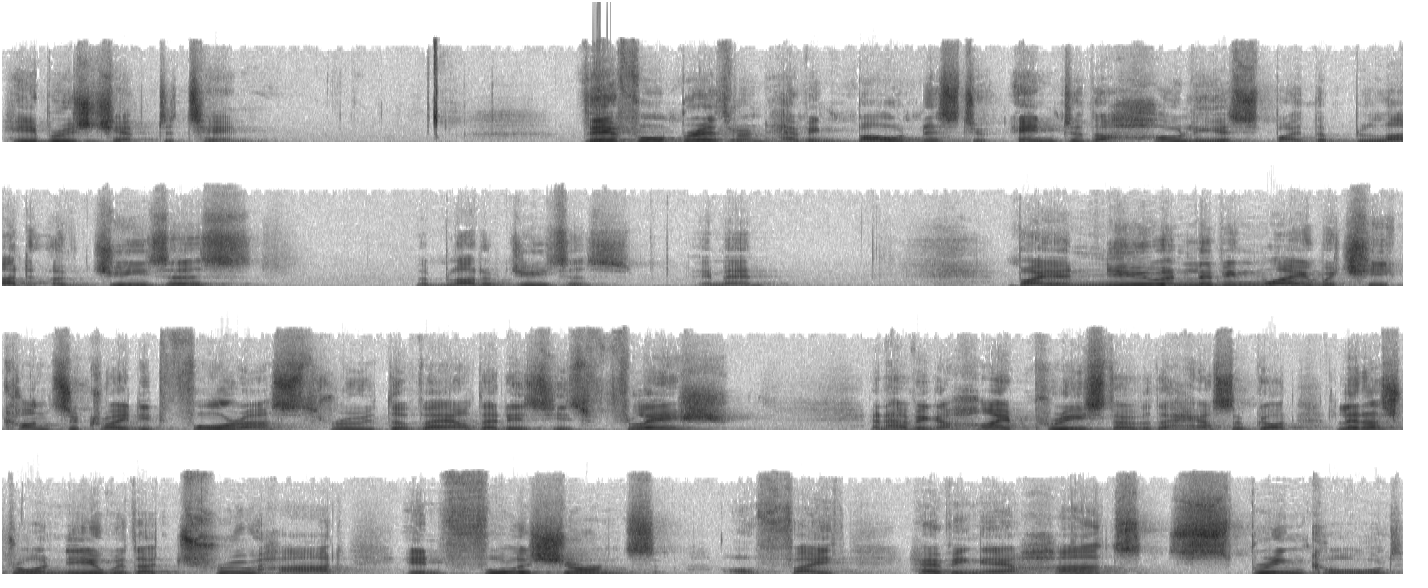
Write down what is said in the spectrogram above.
Hebrews chapter 10. Therefore, brethren, having boldness to enter the holiest by the blood of Jesus, the blood of Jesus, Amen? By a new and living way which he consecrated for us through the vow that is his flesh, and having a high priest over the house of God, let us draw near with a true heart in full assurance of faith, having our hearts sprinkled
